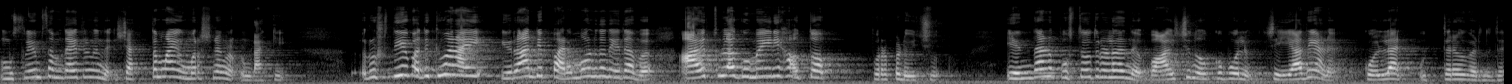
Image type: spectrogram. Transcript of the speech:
മുസ്ലിം സമുദായത്തിൽ നിന്ന് ശക്തമായ വിമർശനങ്ങൾ ഉണ്ടാക്കി. റുഷ്ദിയെ വധിക്കുവാനായി ഇറാന്റെ പരമോന്നത നേതാവ് ആയത്തുള്ള ഗുമൈനി ഹൗത്തോബ് പുറപ്പെടുവിച്ചു. എന്താണ് പുസ്തകത്തിലുള്ളതെന്ന് വായിച്ചു നോക്കുക പോലും ചെയ്യാതെയാണ് കൊല്ലാൻ ഉത്തരവ് വരുന്നത്.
